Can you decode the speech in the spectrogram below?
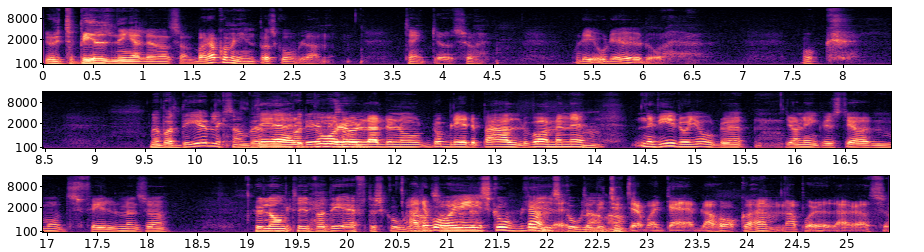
regiutbildning eller något sånt. Bara komma in på skolan. Tänkte jag så. Och det gjorde jag ju då. Och men var det liksom väldigt... Det, var det då liksom... rullade nog, då blev det på allvar. Men när, mm. när vi då gjorde, Jan Lindqvist och jag, Mods-filmen så Hur lång tid var det efter skolan? Ja, det var ju i skolan. I skolan. Vi ja. tyckte det var ett jävla hak att hamna på det där. Alltså,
